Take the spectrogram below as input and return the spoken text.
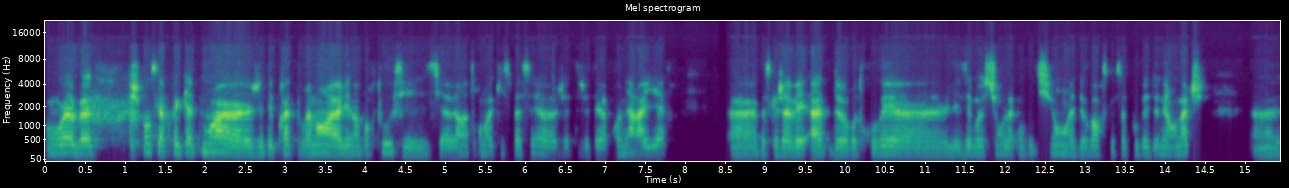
Ouais, bah, je pense qu'après quatre mois, j'étais prête vraiment à aller n'importe où. S'il y avait un tournoi qui se passait, j'étais la première à y être. Parce que j'avais hâte de retrouver les émotions de la compétition et de voir ce que ça pouvait donner en match. Euh,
